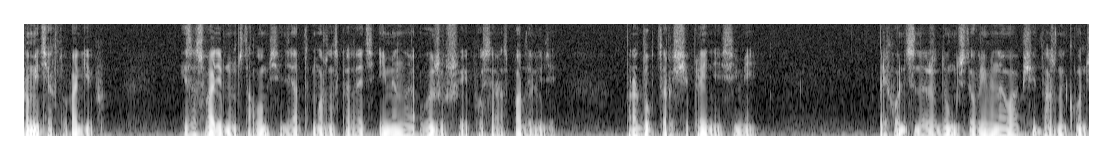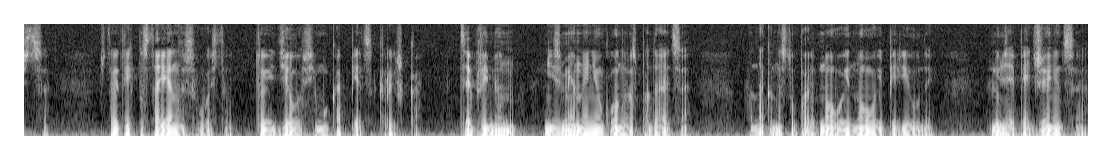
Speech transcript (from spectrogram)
кроме тех, кто погиб. И за свадебным столом сидят, можно сказать, именно выжившие после распада люди. Продукты расщепления семей. Приходится даже думать, что времена вообще должны кончиться, что это их постоянное свойство, то и дело всему капец, крышка. Цепь времен неизменно и неуклонно распадается, однако наступают новые и новые периоды. Люди опять женятся,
